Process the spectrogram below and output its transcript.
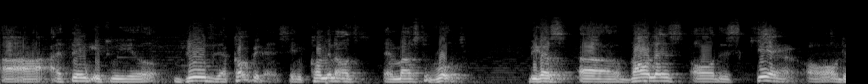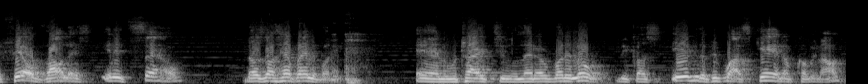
uh, I think it will build their confidence in coming out and masse to vote. Because uh, violence or the scare or the fear of violence in itself does not help anybody. And we try to let everybody know because if the people are scared of coming out,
